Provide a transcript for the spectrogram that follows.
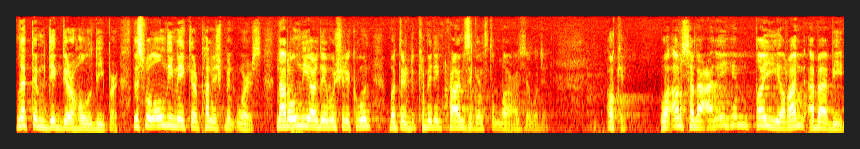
Let them dig their hole deeper. This will only make their punishment worse. Not only are they mushrikun, but they're committing crimes against Allah Azza wa Okay. وَأَرْسَلَ عَلَيْهِمْ طَيِّرًا أَبَابِيلَ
